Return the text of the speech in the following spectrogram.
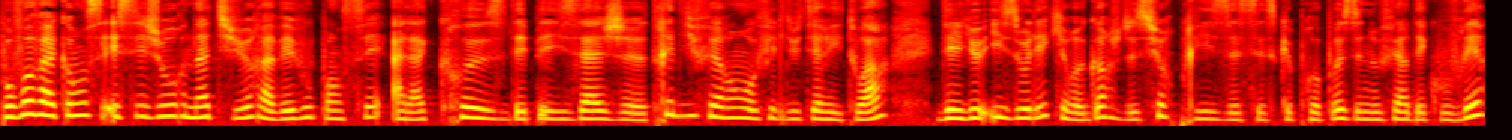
Pour vos vacances et séjours nature, avez-vous pensé à la Creuse, des paysages très différents au fil du territoire, des lieux isolés qui regorgent de surprises? C'est ce que propose de nous faire découvrir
